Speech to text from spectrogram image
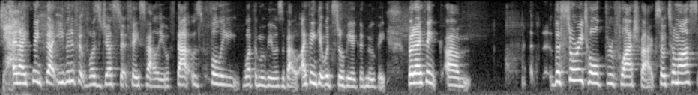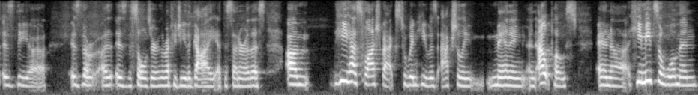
Yeah. and i think that even if it was just at face value if that was fully what the movie was about i think it would still be a good movie but i think um the story told through flashbacks so tomas is the uh is the uh, is the soldier the refugee the guy at the center of this um he has flashbacks to when he was actually manning an outpost and uh he meets a woman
